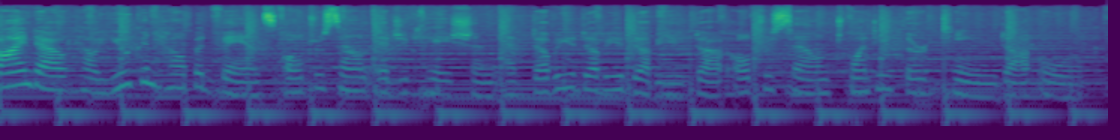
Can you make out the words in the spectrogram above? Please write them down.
Find out how you can help advance ultrasound education at www.ultrasound2013.org.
